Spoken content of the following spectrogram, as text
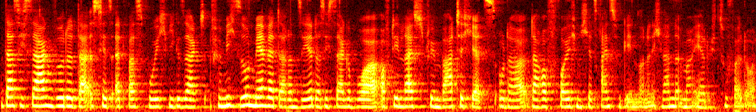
dass ich sagen würde, da ist jetzt etwas, wo ich, wie gesagt, für mich so einen Mehrwert darin sehe, dass ich sage, boah, auf den Livestream warte ich jetzt oder darauf freue ich mich jetzt reinzugehen, sondern ich lande immer eher durch Zufall dort.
